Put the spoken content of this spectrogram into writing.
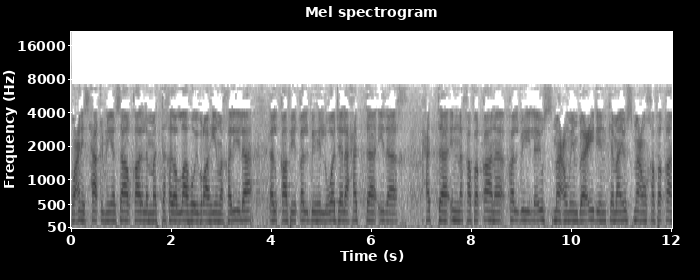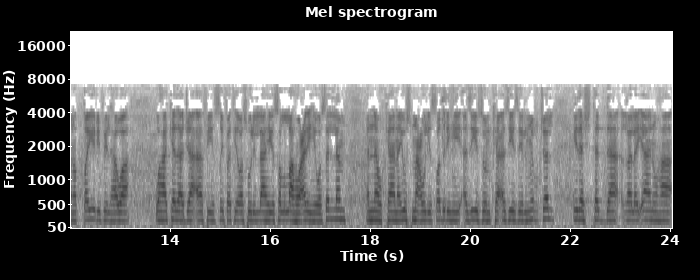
وعن إسحاق بن يسار قال لما اتخذ الله إبراهيم خليلا ألقى في قلبه الوجل حتى إذا حتى إن خفقان قلبه ليسمع من بعيد كما يسمع خفقان الطير في الهواء. وهكذا جاء في صفة رسول الله صلى الله عليه وسلم أنه كان يسمع لصدره أزيز كأزيز المرجل إذا اشتد غليانها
